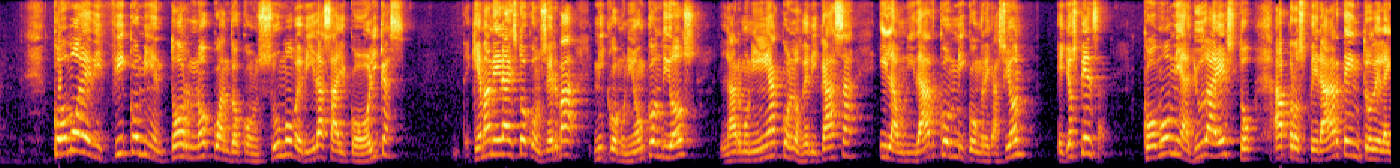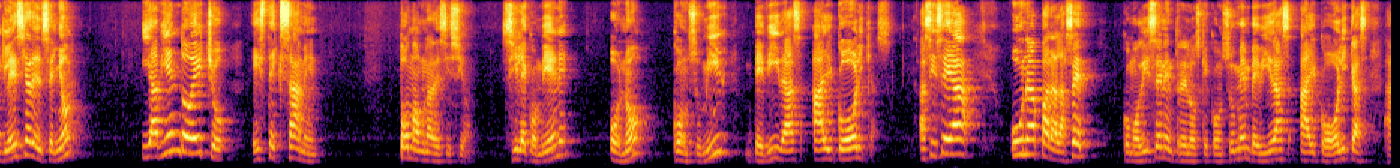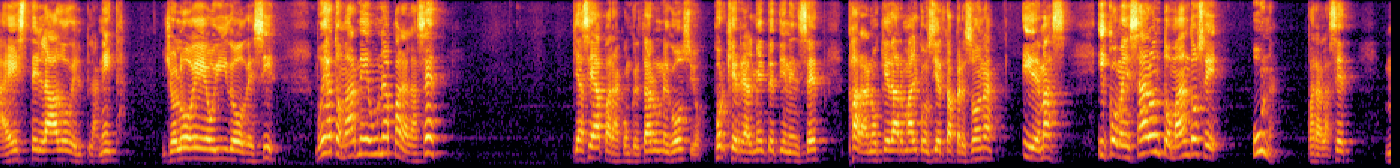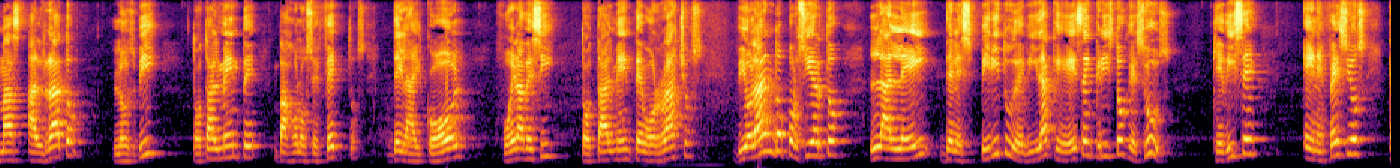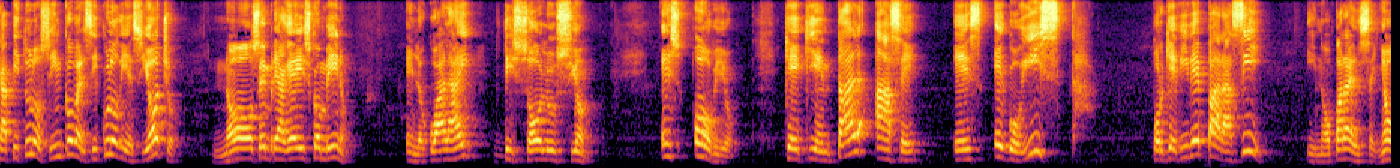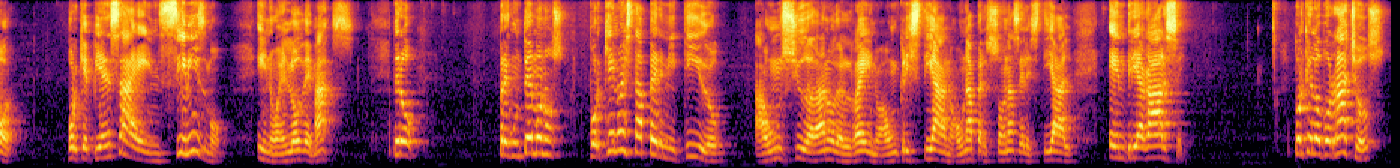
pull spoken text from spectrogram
¿Cómo edifico mi entorno cuando consumo bebidas alcohólicas? ¿De qué manera esto conserva mi comunión con Dios, la armonía con los de mi casa y la unidad con mi congregación? Ellos piensan, ¿cómo me ayuda esto a prosperar dentro de la iglesia del Señor? Y habiendo hecho este examen, toma una decisión, si le conviene o no consumir bebidas alcohólicas. Así sea una para la sed, como dicen entre los que consumen bebidas alcohólicas a este lado del planeta. Yo lo he oído decir, voy a tomarme una para la sed, ya sea para concretar un negocio, porque realmente tienen sed, para no quedar mal con cierta persona y demás. Y comenzaron tomándose una para la sed, mas al rato los vi totalmente bajo los efectos del alcohol, fuera de sí, totalmente borrachos, violando, por cierto, la ley del espíritu de vida que es en Cristo Jesús, que dice en Efesios capítulo 5 versículo 18, no os embriaguéis con vino, en lo cual hay disolución. Es obvio que quien tal hace es egoísta porque vive para sí y no para el Señor, porque piensa en sí mismo y no en los demás. Pero preguntémonos, ¿por qué no está permitido a un ciudadano del reino, a un cristiano, a una persona celestial, embriagarse? Porque los borrachos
